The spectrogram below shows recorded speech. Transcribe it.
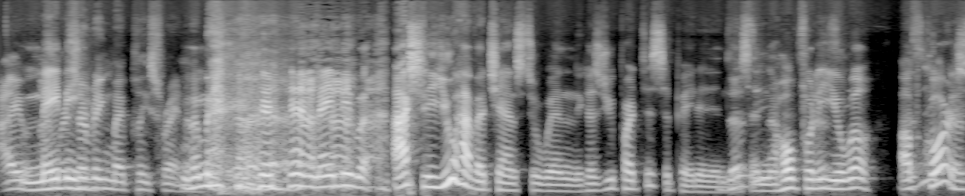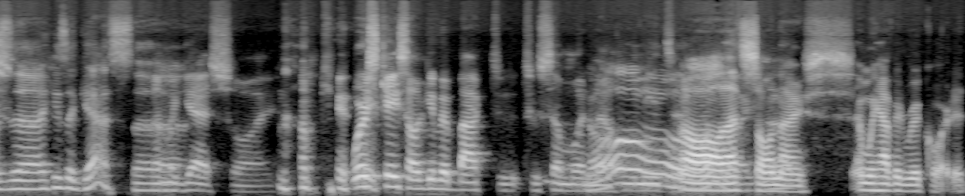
I I am Maybe- reserving my place right now. maybe but actually you have a chance to win because you participated in Does this and hopefully Does you he? will of Does he? uh, he's a guest. Uh, I'm a guest, so I. I'm. Worst case, I'll give it back to to someone who needs it. No. oh that's my so God. nice and we have it recorded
